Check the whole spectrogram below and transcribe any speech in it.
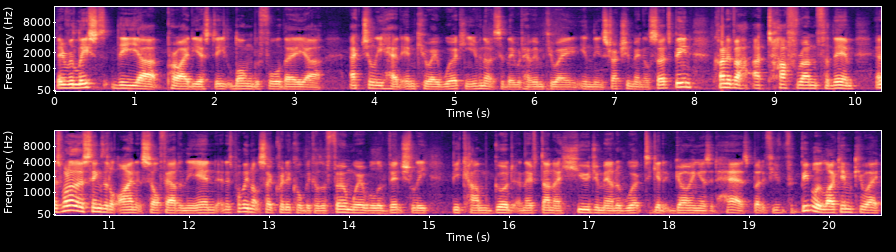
they released the uh, Pro iDSD long before they uh, actually had MQA working, even though it said they would have MQA in the instruction manual. So it's been kind of a, a, tough run for them. And it's one of those things that'll iron itself out in the end, and it's probably not so critical because the firmware will eventually become good, and they've done a huge amount of work to get it going as it has. But if you, for people who like MQA,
